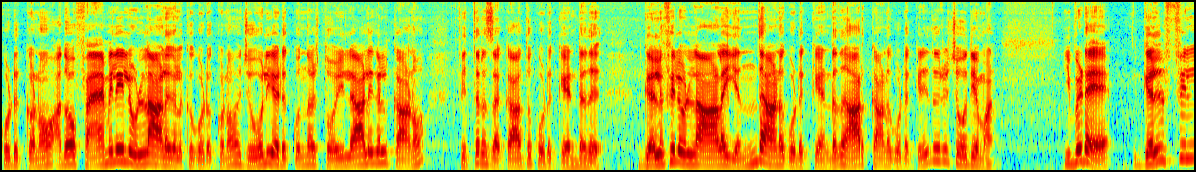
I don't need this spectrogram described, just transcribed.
കൊടുക്കണോ? അതോ ഫാമിലിയിലുള്ള ആളുകൾക്ക് കൊടുക്കണോ? ജോലി എടുക്കുന്ന തൊഴിലാളികൾക്കാണോ ഫിത്തർ സക്കാത്ത് കൊടുക്കേണ്ടത്? ഗൾഫിലുള്ള ആളെ എന്താണ് കൊടുക്കേണ്ടത്? ആർക്കാണ് കൊടുക്കേണ്ടത്? ഇതൊരു ചോദ്യമാണ്. ഇവിടെ ഗൾഫിൽ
